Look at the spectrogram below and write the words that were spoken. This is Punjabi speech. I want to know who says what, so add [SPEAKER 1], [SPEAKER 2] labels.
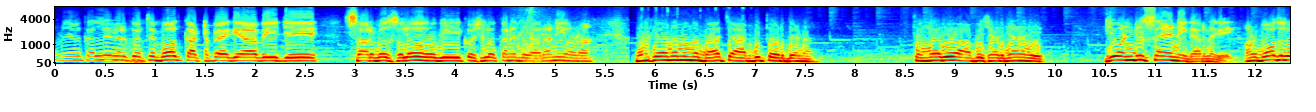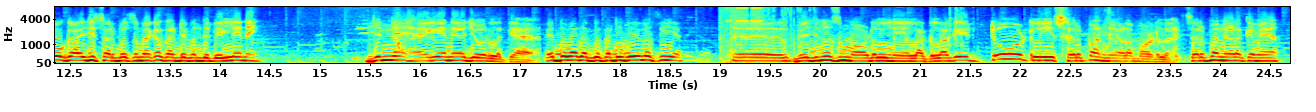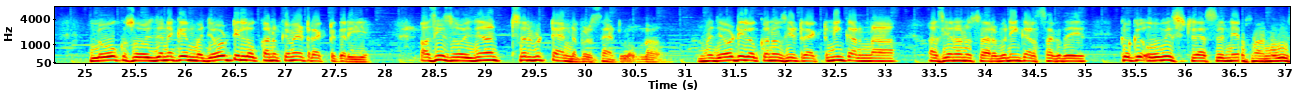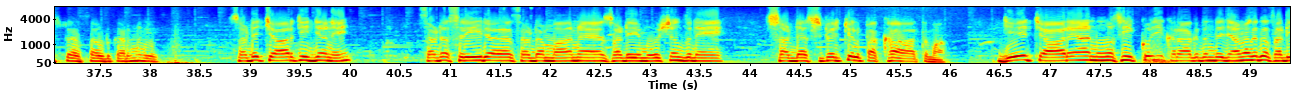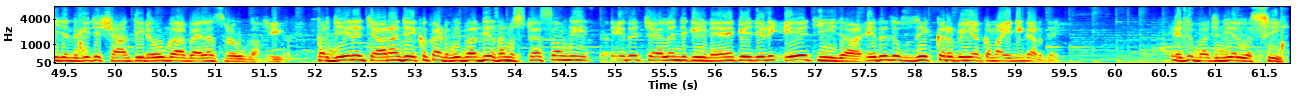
[SPEAKER 1] ਹੁਣ ਜਿਵੇਂ ਕੱਲੇ ਮੇਰੇ ਕੋਲ ਇੱਥੇ ਬਹੁਤ ਇਕੱਠ ਪੈ ਗਿਆ ਵੀ ਜੇ ਸਰਵਿਸ ਸਲੋ ਹੋ ਗਈ ਕੁਝ ਲੋਕਾਂ ਨੇ ਦੁਬਾਰਾ ਨਹੀਂ ਆਉਣਾ। ਮੈਂ ਕਿਹਾ ਉਹਨਾਂ ਨੂੰ ਮੈਂ ਬਾਅਦ ਚ ਆਪ ਵੀ ਤੋੜ ਦੇਣਾ। ਚੰਗਾ ਜੀ, ਉਹ ਆਪ ਹੀ ਛੱਡ ਜਾਣਗੇ। ਜੇ ਉਹ ਅੰਡਰਸਟੈਂਡ ਨਹੀਂ ਕਰਨਗੇ। ਹੁਣ ਬਹੁਤ ਲੋਕ ਆਏ ਜੀ ਸਰਵਿਸ ਮੈਂ ਕਿਹਾ ਸਾਡੇ ਬੰਦੇ ਵਿਹਲੇ ਨੇ। ਜਿੰਨੇ ਹੈਗੇ ਨੇ, ਉਹ ਜ਼ੋਰ ਲੱਗਿਆ ਹੈ ਇਹ ਤੋਂ ਬਾਅਦ ਅੱਗੇ ਸਾਡੀ ਬੇਵਸੀ ਹੈ ਬਿਜ਼ਨਸ ਮਾਡਲ ਨੇ ਅਲੱਗ-ਅਲੱਗ ਇਹ ਟੋਟਲੀ ਸਿਰ ਭਾਨੇ ਵਾਲਾ ਮਾਡਲ ਹੈ ਸਿਰ ਭਾਨੇ ਵਾਲਾ ਕਿਵੇਂ ਆ? ਲੋਕ ਸੋਚਦੇ ਨੇ ਕਿ ਮੈਜੋਰਟੀ ਲੋਕਾਂ ਨੂੰ ਕਿਵੇਂ ਅਟਰੈਕਟ ਕਰੀਏ? ਅਸੀਂ ਸੋਚਦੇ ਹਾਂ ਸਿਰਫ 10% ਲੋਕ। ਮੈਜੋਰਟੀ ਲੋਕਾਂ ਨੂੰ ਅਸੀਂ ਅਟਰੈਕਟ ਨਹੀਂ ਕਰਨਾ ਅਸੀਂ ਉਹਨਾਂ ਨੂੰ ਸਰਵ ਨਹੀਂ ਕਰ ਸਕਦੇ ਕਿਉਂਕਿ ਉਹ ਵੀ ਸਟ੍ਰੈਸ ਨੇ ਸਾਨੂੰ ਵੀ ਸਟ੍ਰੈਸ ਆਊਟ ਕਰਨਗੇ। ਸਾਡੇ ਚਾਰ ਚੀਜ਼ਾਂ ਨੇ। ਸਾਡਾ ਸਰੀਰ ਹੈ ਸਾਡਾ ਮਨ ਹੈ ਸਾਡੇ ਇਮੋਸ਼ਨਸ ਨੇ ਸਾਡਾ ਸਪਿਰਚੁਅਲ ਪੱਖ ਆਤਮਾ। ਜੇ ਚਾਰਿਆਂ ਨੂੰ ਅਸੀਂ ਇੱਕੋ ਜੀ ਖੁਰਾਕ ਦਿੰਦੇ ਜਾਵਾਂਗੇ ਤਾਂ ਸਾਡੀ ਜ਼ਿੰਦਗੀ 'ਚ ਸ਼ਾਂਤੀ ਰਹੂਗਾ ਬੈਲੈਂਸ ਰਹੂਗਾ।
[SPEAKER 2] ਜੀ।
[SPEAKER 1] ਪਰ ਜੇ ਇਹਨਾਂ ਚਾਰਾਂ 'ਚ ਇੱਕ ਘਟਦੀ ਵੱਧਦੀ ਹੈ ਸਾਨੂੰ ਸਟ੍ਰੈਸ ਆਉਂਦੀ ਹੈ ਇਹਦੇ ਚੈਲੰਜ ਕੀ ਨੇ ਕਿ ਜਿਹੜੀ ਇਹ ਚੀਜ਼ ਆ ਇਹਦੇ ਤੋਂ ਤੁਸੀਂ 1 ਰੁਪਿਆ ਕਮਾਈ ਨਹੀਂ ਕਰਦੇ। ਇਹ 'ਚ ਬਚਦੀ ਹੈ ਲੱਸੀ।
